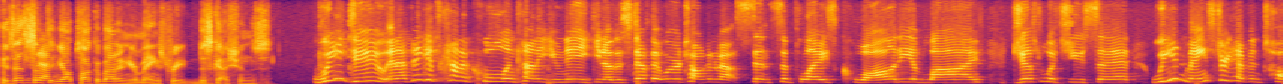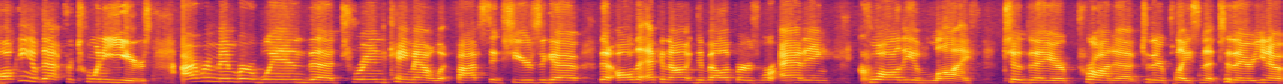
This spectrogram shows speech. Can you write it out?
Is that exactly. something y'all talk about in your Main Street discussions? We do, and I think it's kind of cool and kind of unique. You know, the stuff that we were talking about, sense of place, quality of life, just what you said. We in Main Street have been talking of that for 20 years. I remember when the trend came out, what, five, six years ago, that all the economic developers were adding quality of life to their product, to their placement, to their, you know,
